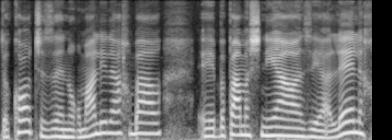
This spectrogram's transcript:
דקות, שזה נורמלי לעכבר. Uh, בפעם השנייה זה יעלה ל-5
